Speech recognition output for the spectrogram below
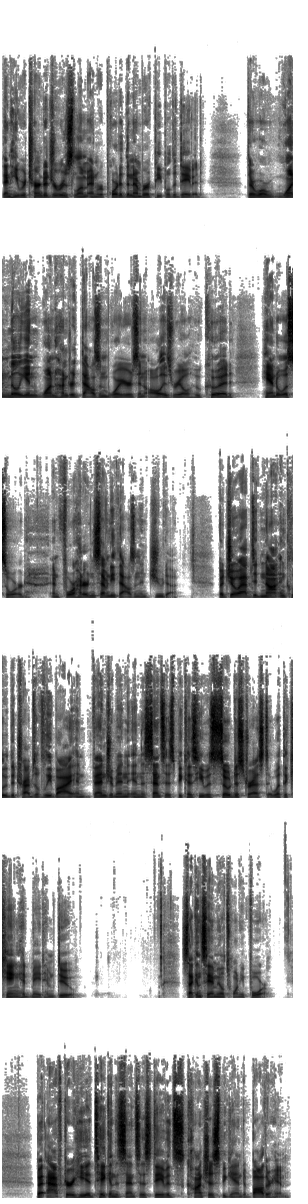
Then he returned to Jerusalem and reported the number of people to David. There were 1,100,000 warriors in all Israel who could handle a sword, and 470,000 in Judah. But Joab did not include the tribes of Levi and Benjamin in the census because he was so distressed at what the king had made him do. 2 Samuel 24. But after he had taken the census, David's conscience began to bother him.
